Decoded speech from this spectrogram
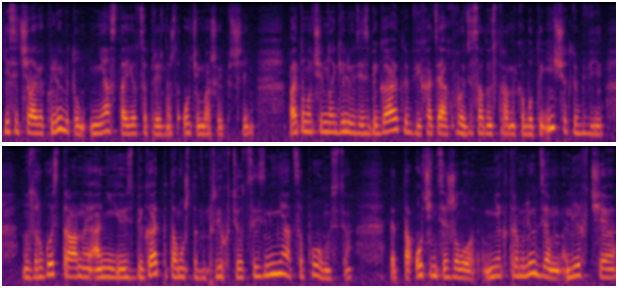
Если человек любит, он не остается прежним, что очень большое впечатление. Поэтому очень многие люди избегают любви, хотя вроде с одной стороны как будто ищут любви, но с другой стороны они ее избегают, потому что придется изменяться полностью. Это очень тяжело. Некоторым людям легче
